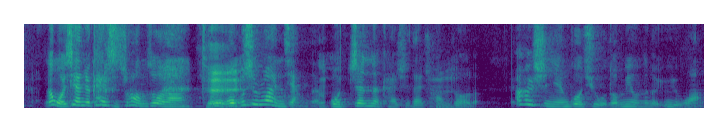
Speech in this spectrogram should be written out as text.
那我现在就开始创作了。我我不是乱讲的，我真的开始在创作了。二十年过去，我都没有那个欲望，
